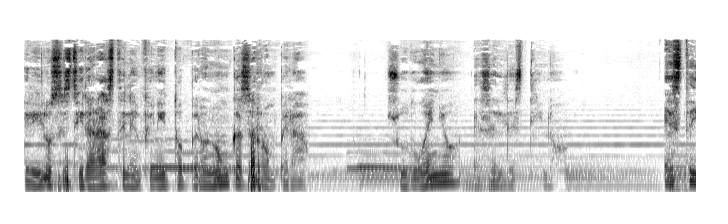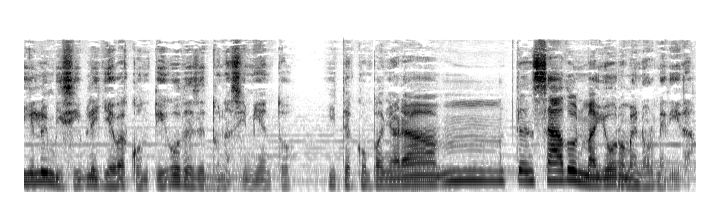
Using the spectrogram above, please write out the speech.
El hilo se estirará hasta el infinito, pero nunca se romperá. Su dueño es el destino. Este hilo invisible lleva contigo desde tu nacimiento y te acompañará mm, tensado en mayor o menor medida,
